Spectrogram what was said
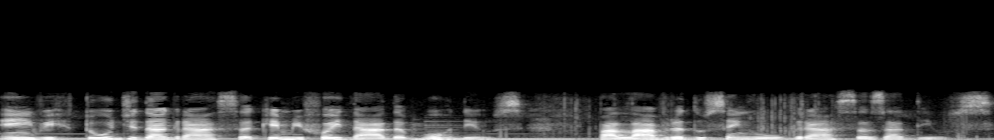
em virtude da graça que me foi dada por Deus. Palavra do Senhor, graças a Deus.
